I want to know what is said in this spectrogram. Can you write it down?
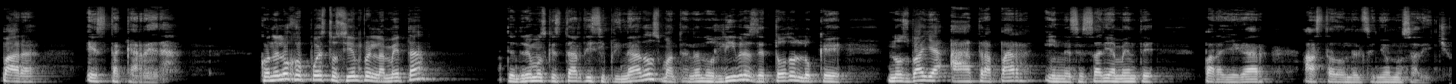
para esta carrera. Con el ojo puesto siempre en la meta, Tendremos que estar disciplinados, mantenernos libres de todo lo que nos vaya a atrapar innecesariamente para llegar hasta donde el Señor nos ha dicho.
